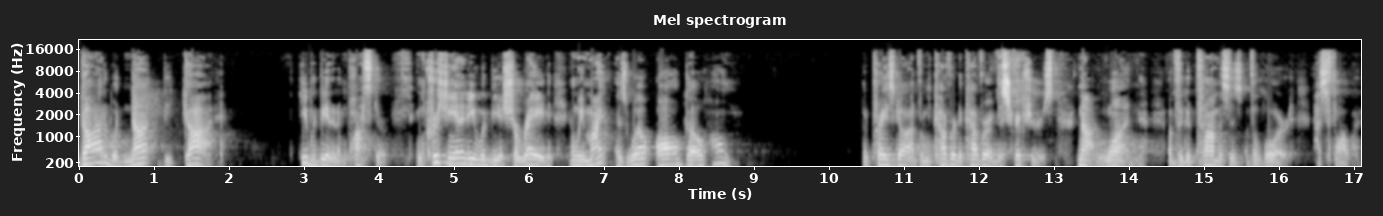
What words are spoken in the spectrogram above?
God would not be God. He would be an impostor. And Christianity would be a charade, and we might as well all go home. But praise God, from cover to cover of the scriptures, not one of the good promises of the Lord has fallen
